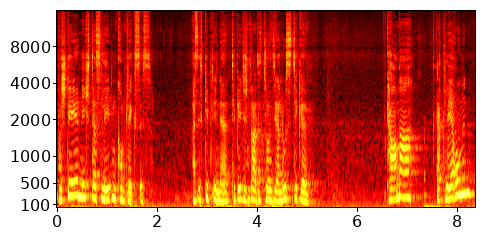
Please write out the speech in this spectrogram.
verstehe nicht, dass Leben komplex ist. Also es gibt in der tibetischen Tradition sehr lustige Karma-Erklärungen.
